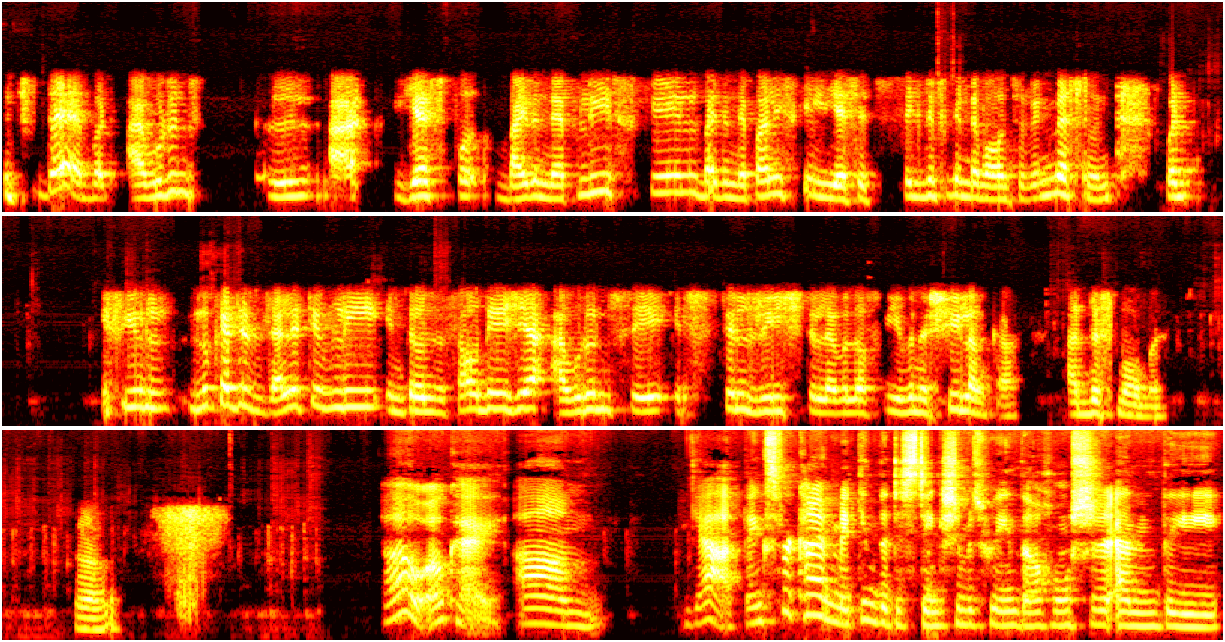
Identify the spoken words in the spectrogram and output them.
it's there, but I wouldn't. Uh, yes, for by the Nepalese scale, by the Nepali scale, yes, it's significant amounts of investment. But if you look at it relatively in terms of South Asia, I wouldn't say it's still reached the level of even a Sri Lanka at this moment. Uh, oh, okay. Um, yeah, thanks for kind of making the distinction between the Hongshi and the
